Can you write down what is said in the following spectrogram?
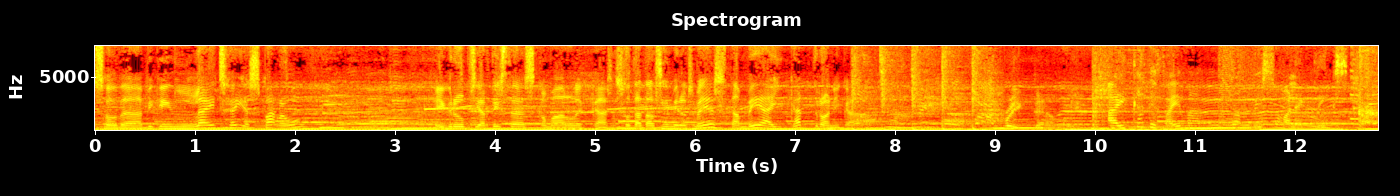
So de Picking Lights, Hey Sparrow, i grups i artistes com el que has escoltat als 5 minuts més, també a ICAT Trònica. A ICAT FM també som elèctrics.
